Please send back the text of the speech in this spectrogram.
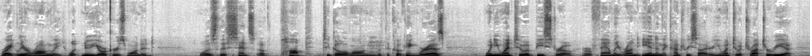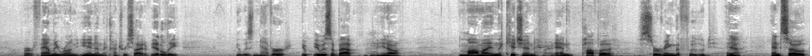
rightly or wrongly, what New Yorkers wanted was this sense of pomp to go along mm. with the cooking. Whereas when you went to a bistro or a family run inn in the countryside, or you went to a trattoria or a family run inn in the countryside of Italy, it was never, it, it was about, mm. you know, mama in the kitchen right. and papa serving the food. And, yeah. And so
